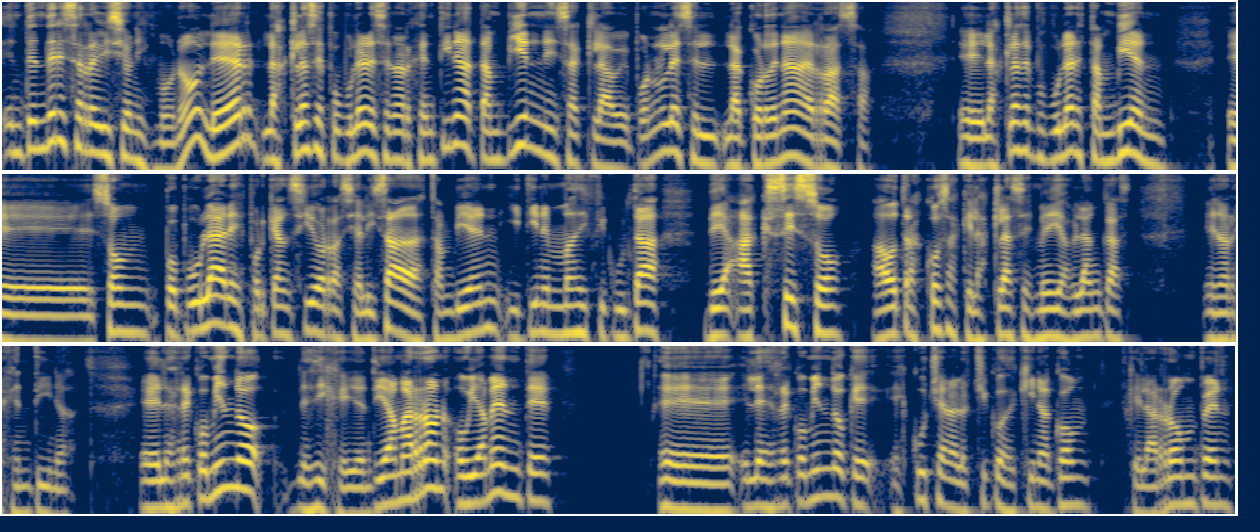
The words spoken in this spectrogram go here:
entender ese revisionismo, ¿no? Leer las clases populares en Argentina también en esa clave, ponerles la coordenada de raza. Eh, las clases populares también eh, son populares porque han sido racializadas también y tienen más dificultad de acceso a otras cosas que las clases medias blancas en Argentina. les recomiendo, les dije, identidad marrón, obviamente. les recomiendo que escuchen a los chicos de Esquina.com, que la rompen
